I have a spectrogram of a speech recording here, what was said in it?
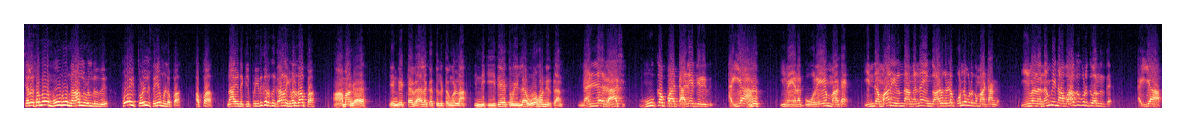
சில சமயம் மூணு நாலு விழுந்துருது. போய் தொழில் செய்ய முடியலப்பா. அப்பா நான் இன்னைக்கு இப்படி இருக்கிறதுக்கு காரணம் இவர்தான்ப்பா. ஆமாங்க. எங்கிட்ட வேலை கத்துக்கிட்டவங்க எல்லாம் இன்னைக்கு இதே தொழில ஓஹோன்னு இருக்காங்க நல்ல ராசி. மூக்க பாட்டாலே தெரியுது. ஐயா இவன் எனக்கு ஒரே மகன். இந்த மாதிரி இருந்தாங்கன்னா எங்க ஆளுகள்ல பொண்ணு கொடுக்க மாட்டாங்க. இவனை நம்பி நான் வாக்கு கொடுத்து வந்துட்டேன். ஐயா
